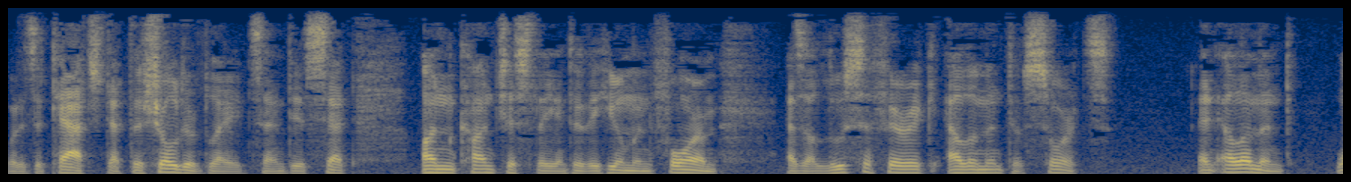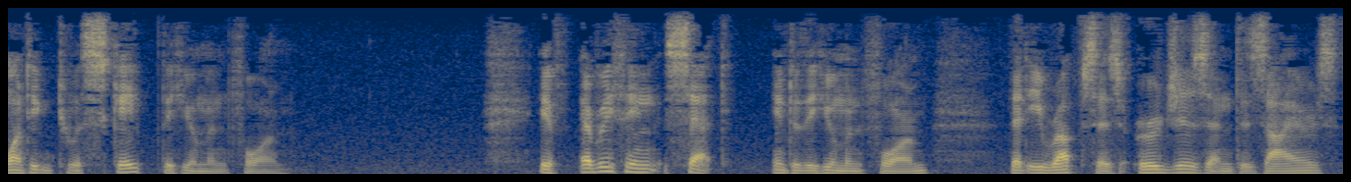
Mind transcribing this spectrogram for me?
What is attached at the shoulder blades and is set unconsciously into the human form as a luciferic element of sorts, an element wanting to escape the human form, if everything set into the human form that erupts as urges and desires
